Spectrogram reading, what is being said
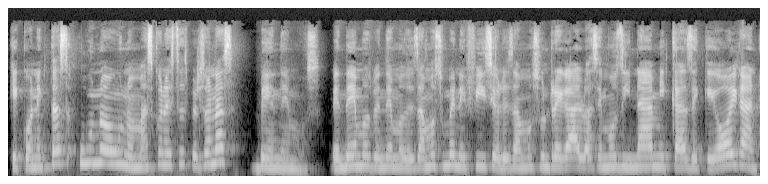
que conectas uno a uno más con estas personas, vendemos, vendemos, vendemos, les damos un beneficio, les damos un regalo, hacemos dinámicas de que, oigan,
